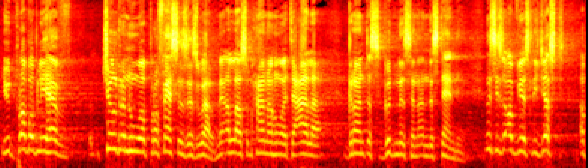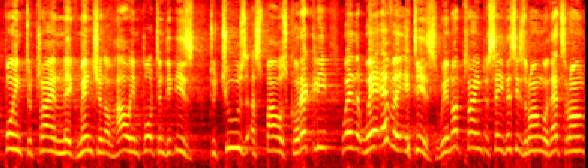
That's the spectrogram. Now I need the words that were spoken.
You'd probably have children who were professors as well. May Allah subhanahu wa ta'ala grant us goodness and understanding. This is obviously just a point to try and make mention of how important it is to choose a spouse correctly, whether, wherever it is. We're not trying to say this is wrong or that's wrong.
